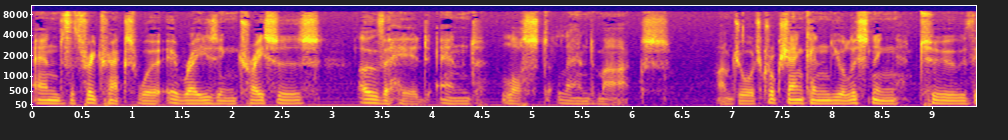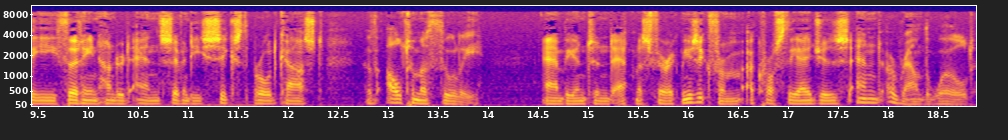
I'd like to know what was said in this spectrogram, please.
and the three tracks were Erasing Traces, Overhead, and Lost Landmarks. I'm George Cruikshank, and you're listening to the 1376th broadcast of Ultima Thule, ambient and atmospheric music from across the ages and around the world.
